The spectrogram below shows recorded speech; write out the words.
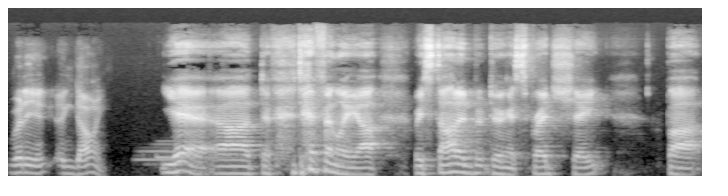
ready and going. Yeah, uh, definitely. Uh, we started doing a spreadsheet, but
